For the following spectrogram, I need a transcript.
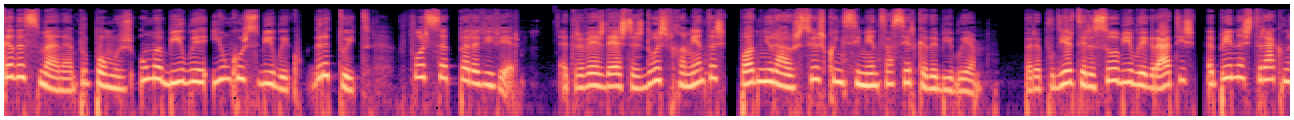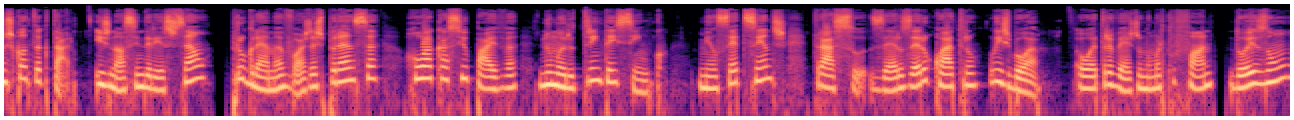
cada semana propomos uma Bíblia e um curso bíblico gratuito, Força para Viver. Através destas duas ferramentas, pode melhorar os seus conhecimentos acerca da Bíblia. Para poder ter a sua Bíblia grátis, apenas terá que nos contactar. E os nossos endereços são Programa Voz da Esperança, Rua Cássio Paiva, número 35, 1700-004, Lisboa. Ou através do número de telefone 21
